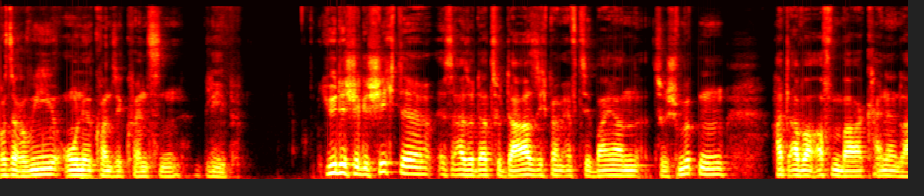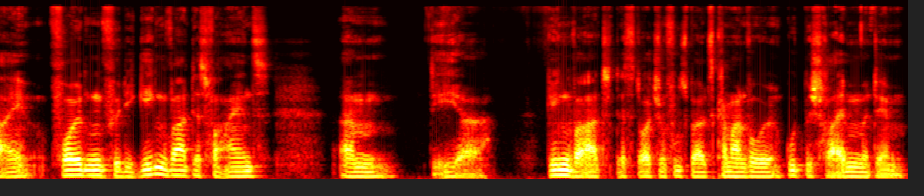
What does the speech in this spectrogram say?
Rosarie ohne Konsequenzen blieb. Jüdische Geschichte ist also dazu da, sich beim FC Bayern zu schmücken, hat aber offenbar keinerlei Folgen für die Gegenwart des Vereins. Ähm, die äh, Gegenwart des deutschen Fußballs kann man wohl gut beschreiben mit dem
